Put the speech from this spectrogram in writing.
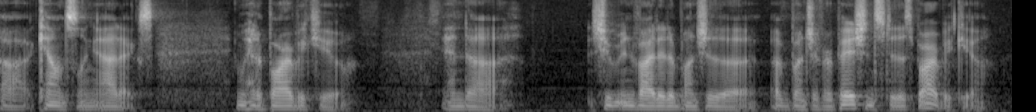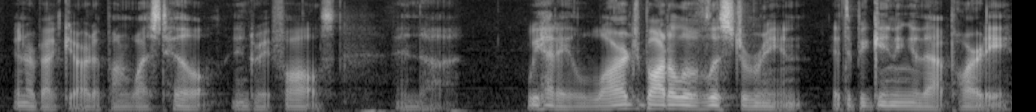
uh, counseling addicts, and we had a barbecue, and uh, she invited a bunch of the a bunch of her patients to this barbecue in our backyard up on West Hill in Great Falls, and uh, we had a large bottle of Listerine at the beginning of that party.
